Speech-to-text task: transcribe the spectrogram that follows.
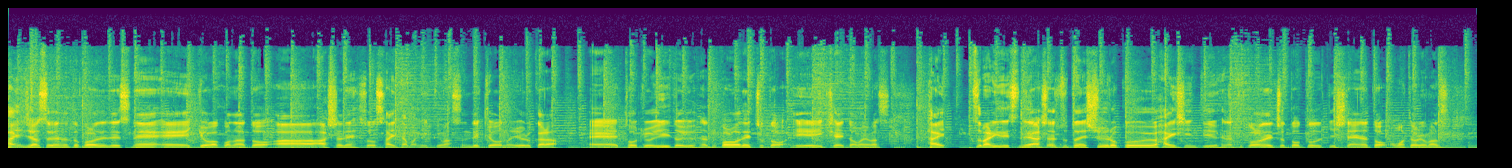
はいじゃあそういうようなところでですね、えー、今日はこの後あ明日ねそう埼玉に行きますんで今日の夜から、えー、東京入りというふうなところでちょっと、えー、行きたいと思います。はいつまりですね明日はちょっとね収録配信っていうふうなところでちょっとお届けしたいなと思っております。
